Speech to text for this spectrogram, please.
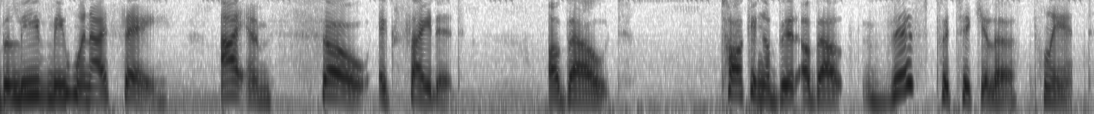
believe me when I say, I am so excited about talking a bit about this particular plant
